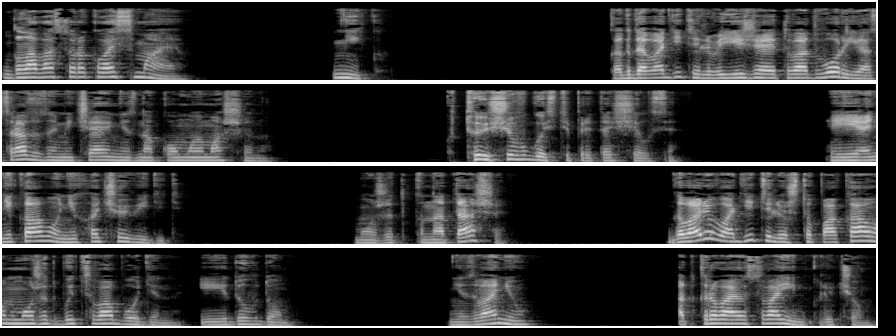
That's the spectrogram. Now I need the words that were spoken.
Глава 48. Ник. Когда водитель выезжает во двор, я сразу замечаю незнакомую машину. Кто еще в гости притащился? Я никого не хочу видеть. Может, к Наташе? Говорю водителю, что пока он может быть свободен, и иду в дом. Не звоню. Открываю своим ключом.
